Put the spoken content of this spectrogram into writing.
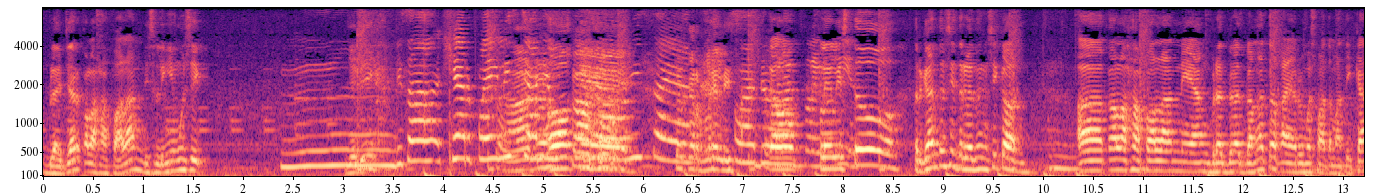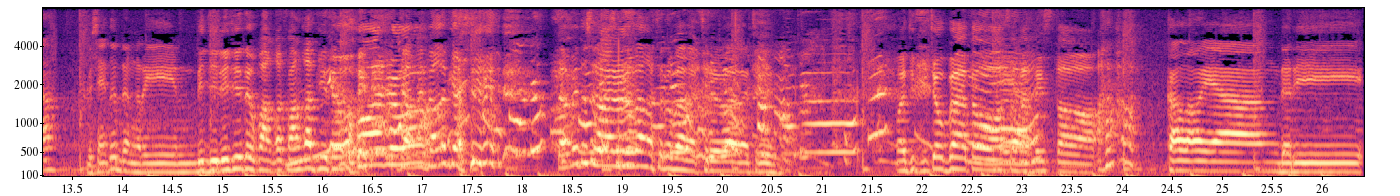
belajar kalau hafalan diselingi musik. Hmm, Jadi- bisa share playlist cari oke. bisa ya. Tukar playlist. Waduh. Kalau playlist. playlist tuh tergantung sih tergantung sikon. Eh, kalau hafalan yang berat-berat banget tuh kayak rumus matematika, biasanya tuh dengerin DJ DJ tuh pangkot-pangkot gitu. Waduh. Jamin banget gak sih? Tapi itu seru, seru banget, seru banget, seru banget, seru. Wajib dicoba tuh Iya. Sobat Listo. Kalau yang dari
